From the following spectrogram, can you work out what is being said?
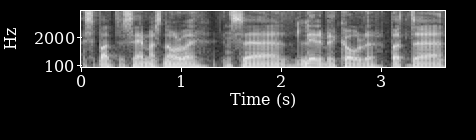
it's about the same as Norway. It's a little bit colder, but uh,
